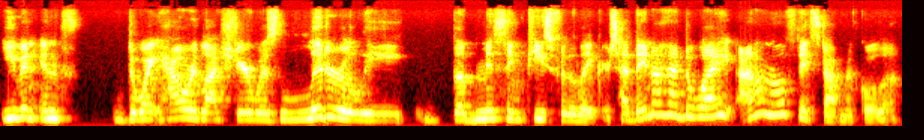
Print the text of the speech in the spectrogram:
Even in Dwight Howard last year was literally the missing piece for the Lakers. Had they not had Dwight, I don't know if they stopped Nikola.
